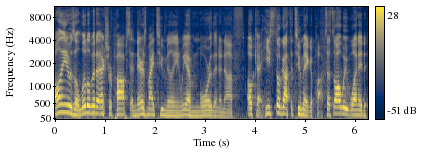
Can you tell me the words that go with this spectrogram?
All I needed was a little bit of extra pops, and there's my 2 million. We have more than enough. Okay, he still got the 2 mega pops. That's all we wanted.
